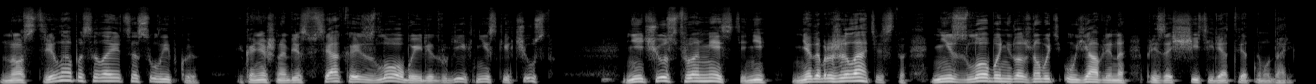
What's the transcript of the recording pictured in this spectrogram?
Но стрела посылается с улыбкой, и, конечно, без всякой злобы или других низких чувств. Ни чувство мести, ни недоброжелательства, ни злоба не должно быть уявлено при защите или ответном ударе.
